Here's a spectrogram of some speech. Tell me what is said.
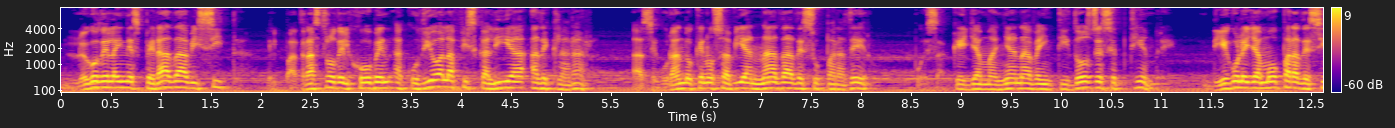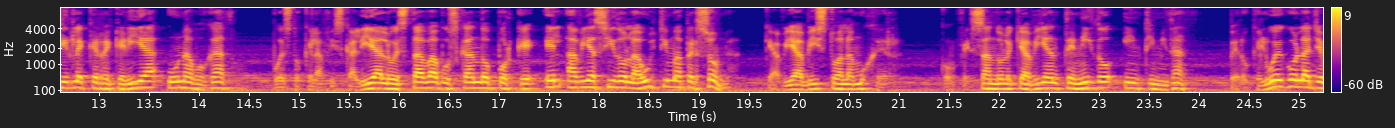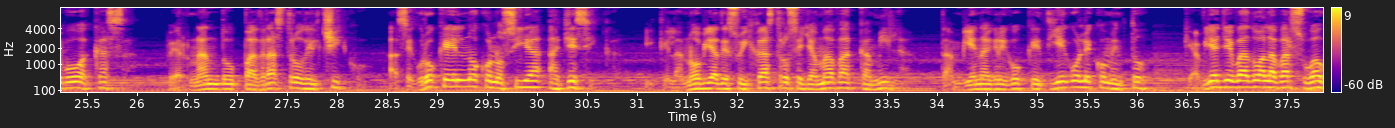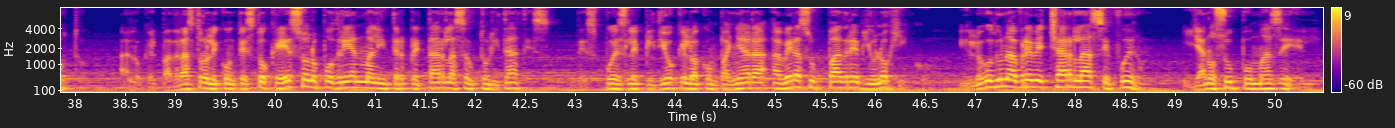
Luego de la inesperada visita, el padrastro del joven acudió a la fiscalía a declarar, asegurando que no sabía nada de su paradero, pues aquella mañana 22 de septiembre, Diego le llamó para decirle que requería un abogado, puesto que la fiscalía lo estaba buscando porque él había sido la última persona que había visto a la mujer, confesándole que habían tenido intimidad, pero que luego la llevó a casa Fernando, padrastro del chico, aseguró que él no conocía a Jessica y que la novia de su hijastro se llamaba Camila. También agregó que Diego le comentó que había llevado a lavar su auto, a lo que el padrastro le contestó que eso lo podrían malinterpretar las autoridades. Después le pidió que lo acompañara a ver a su padre biológico y luego de una breve charla se fueron y ya no supo más de él.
